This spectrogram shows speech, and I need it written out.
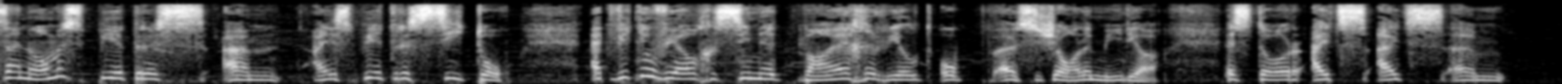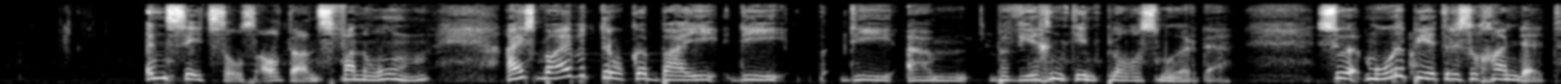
Sy naam is Petrus, um hy is Petrus Sito. Ek weet nie of jy al gesien het baie gereeld op uh, sosiale media. Is daar uits uits um insetsels althans van hom. Hy's baie betrokke by die die um beweging teen plaasmoorde. So môre Petrus, hoe gaan dit?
